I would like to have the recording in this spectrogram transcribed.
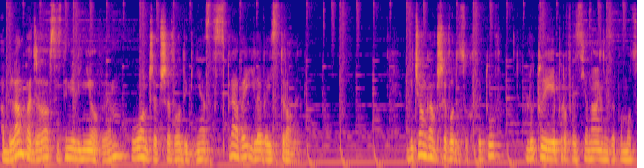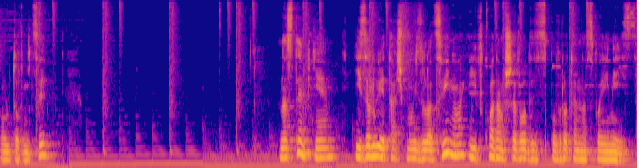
Aby lampa działała w systemie liniowym, łączę przewody gniazd z prawej i lewej strony. Wyciągam przewody z uchwytów, lutuję je profesjonalnie za pomocą lutownicy. Następnie izoluję taśmą izolacyjną i wkładam przewody z powrotem na swoje miejsce.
